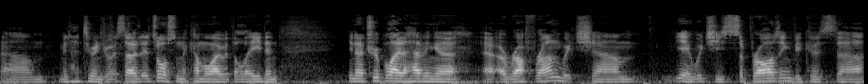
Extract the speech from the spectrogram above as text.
um, you know, to enjoy it. So it's awesome to come away with the lead and you know Triple Eight are having a, a rough run, which um, yeah, which is surprising because uh,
